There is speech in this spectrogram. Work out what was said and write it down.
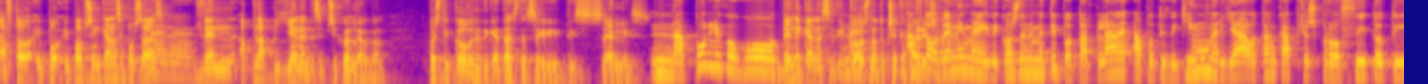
Αυτό υπό, υπόψη κανένας από εσάς Ναι, ναι. δεν απλά πηγαίνετε σε ψυχολόγο. Πώς την κόβετε την κατάσταση της Έλλης; Να πω λίγο εγώ. Δεν είναι κανένας ειδικός να το ξεκαθαρίσω. Αυτό δεν εδώ. είμαι ειδικός, δεν είμαι τίποτα. Απλά από τη δική μου μεριά, όταν κάποιος προωθεί το ότι.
